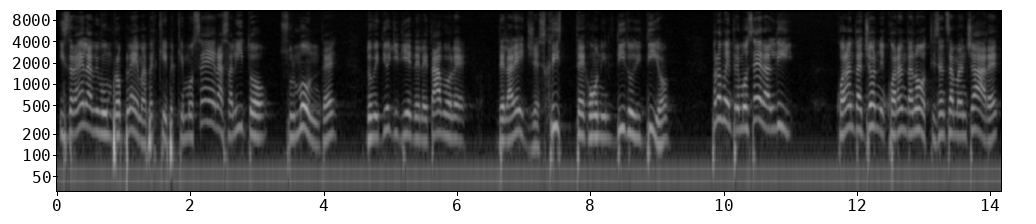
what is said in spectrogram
Israele aveva un problema perché? Perché Mosè era salito sul monte dove Dio gli diede le tavole della legge scritte con il dito di Dio, però mentre Mosè era lì 40 giorni e 40 notti senza mangiare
